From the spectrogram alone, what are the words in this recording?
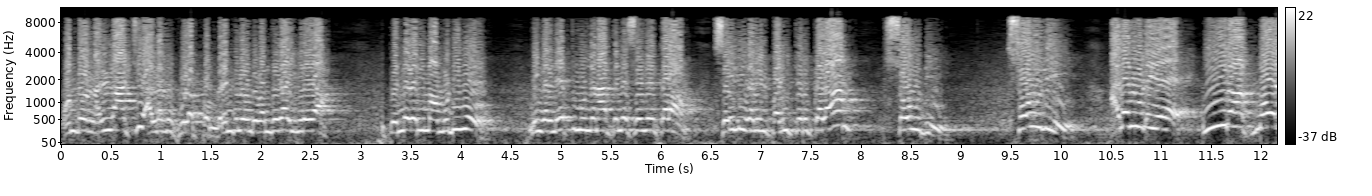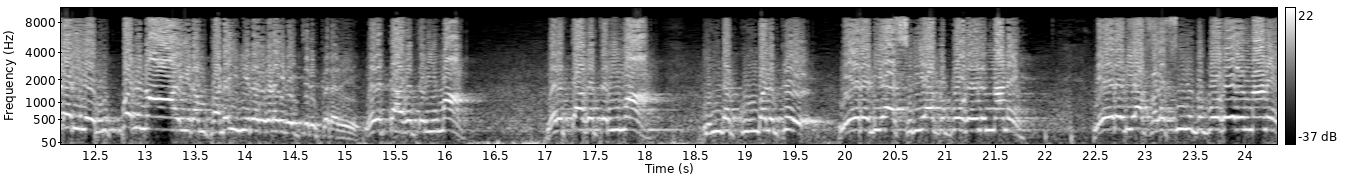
ஒன்றோ நல்லாட்சி அல்லது குழப்பம். ரெண்டுல ஒன்று வந்ததா இல்லையா? இப்ப என்ன தெரியுமா முடிவு? நீங்கள் நேற்று முந்தினா என்ன செய்திருக்கலாம்? செய்திகளில் படித்திருக்கலாம். சவுதி. சவுதி. அதனுடைய ஈராக் போர்டரிலே முப்பதினாயிரம் படை வீரர்களை வைத்திருக்கிறது. எதற்காக தெரியுமா? எதற்காக தெரியுமா? இந்த கும்பலுக்கு நேரடியா சிரியாக்கு போக இயலும் தானே. நேரடியா பலஸ்தீனுக்கு போக தானே.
